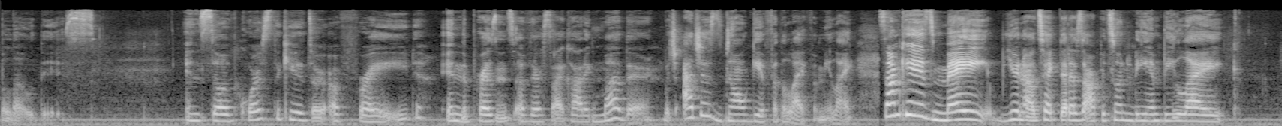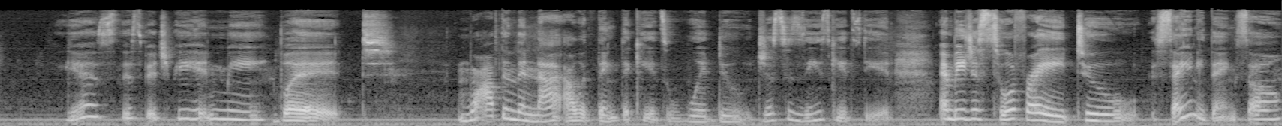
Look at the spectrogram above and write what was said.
blow this. And so, of course, the kids are afraid in the presence of their psychotic mother, which I just don't get for the life of me. Like, some kids may, you know, take that as an opportunity and be like, yes, this bitch be hitting me. But more often than not, I would think the kids would do just as these kids did and be just too afraid to say anything. So,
